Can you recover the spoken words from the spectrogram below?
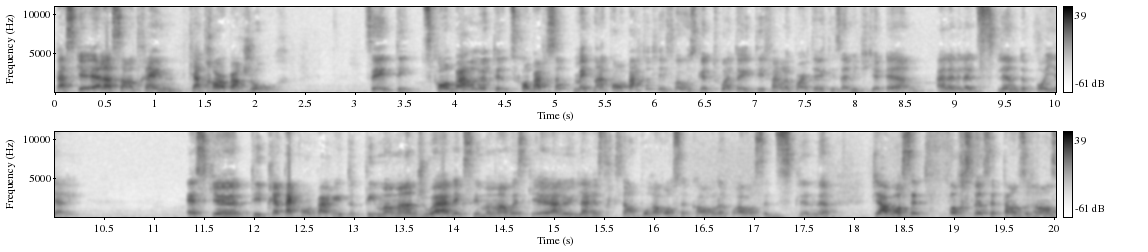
parce qu'elle, elle, elle s'entraîne 4 heures par jour? Tu sais, t'es- tu compares, là, tu compares ça. Maintenant, compare toutes les fois où est-ce que toi, tu as été faire le party avec tes amis puis qu'elle, elle avait la discipline de ne pas y aller. Est-ce que tu es prête à comparer tous tes moments de joie avec ces moments où est-ce qu'elle a eu de la restriction pour avoir ce corps-là, pour avoir cette discipline-là, puis avoir cette force-là, cette endurance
